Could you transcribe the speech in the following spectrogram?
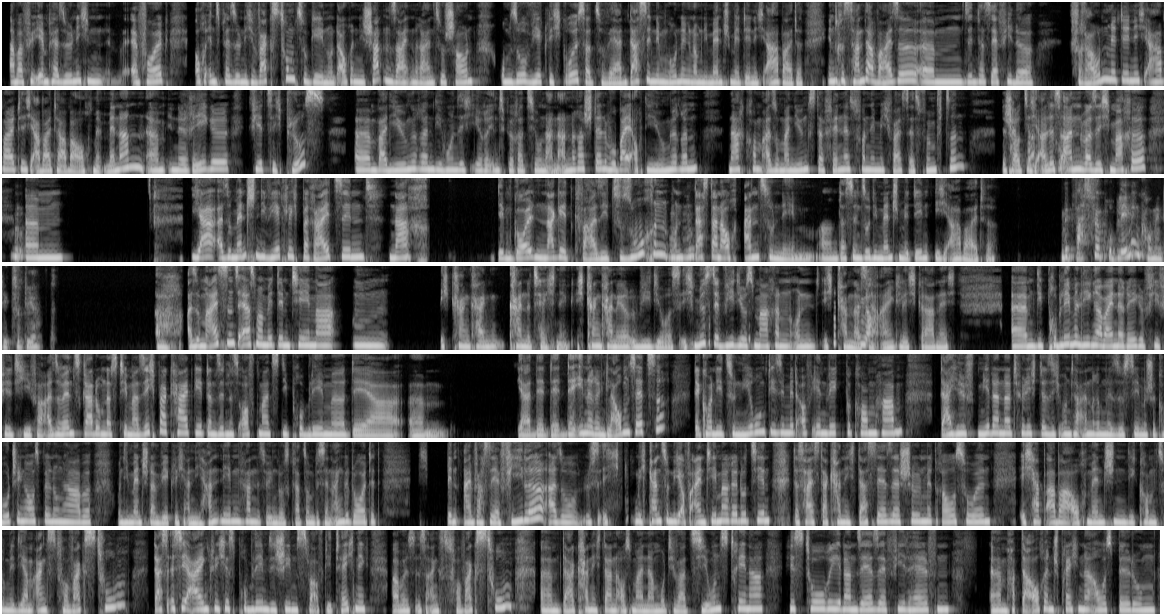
aber für ihren persönlichen Erfolg auch ins persönliche Wachstum zu gehen und auch in die Schattenseiten reinzuschauen, um so wirklich größer zu werden. Das sind im Grunde genommen die Menschen, mit denen ich arbeite. Interessanterweise ähm, sind das sehr viele Frauen, mit denen ich arbeite. Ich arbeite aber auch mit Männern, ähm, in der Regel 40 plus, ähm, weil die Jüngeren, die holen sich ihre Inspiration an anderer Stelle, wobei auch die Jüngeren nachkommen. Also mein jüngster Fan ist, von dem ich weiß, der ist 15 der schaut sich alles an, was ich mache. Ähm, ja, also Menschen, die wirklich bereit sind, nach dem Golden Nugget quasi zu suchen mhm. und das dann auch anzunehmen. Ähm, das sind so die Menschen, mit denen ich arbeite. Mit was für Problemen kommen die zu dir? Also meistens erstmal mit dem Thema, mh, hm, ich kann kein, keine Technik, ich kann keine Videos. Ich müsste Videos machen und ich kann das genau. ja eigentlich gar nicht. Ähm, die Probleme liegen aber in der Regel viel, viel tiefer. Also wenn es gerade um das Thema Sichtbarkeit geht, dann sind es oftmals die Probleme der, ähm, ja, der, der, der inneren Glaubenssätze, der Konditionierung, die sie mit auf ihren Weg bekommen haben. Da hilft mir dann natürlich, dass ich unter anderem eine systemische Coaching-Ausbildung habe und die Menschen dann wirklich an die Hand nehmen kann. Deswegen, du hast gerade so ein bisschen angedeutet bin einfach sehr viele. Also ich, mich kannst du nicht auf ein Thema reduzieren. Das heißt, da kann ich das sehr, sehr schön mit rausholen. Ich habe aber auch Menschen, die kommen zu mir, die haben Angst vor Wachstum. Das ist ihr eigentliches Problem. Sie schieben es zwar auf die Technik, aber es ist Angst vor Wachstum. Ähm, da kann ich dann aus meiner Motivationstrainer-Historie dann sehr, sehr viel helfen. Ähm, habe da auch entsprechende Ausbildungen.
